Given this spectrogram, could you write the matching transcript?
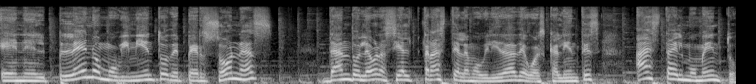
en el pleno movimiento de personas, dándole ahora sí al traste a la movilidad de Aguascalientes, hasta el momento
